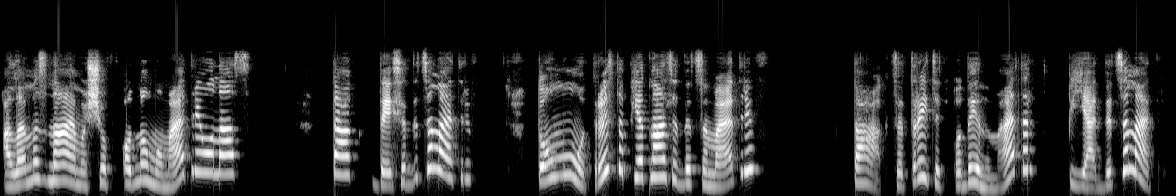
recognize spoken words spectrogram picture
Але ми знаємо, що в одному метрі у нас так, 10 дециметрів. Тому 315 дециметрів, так, це 31 метр 5 дециметрів.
